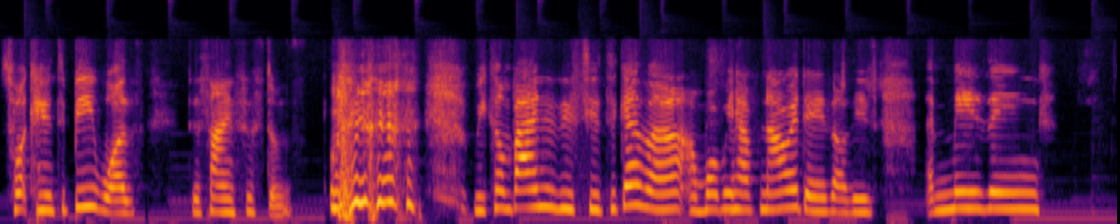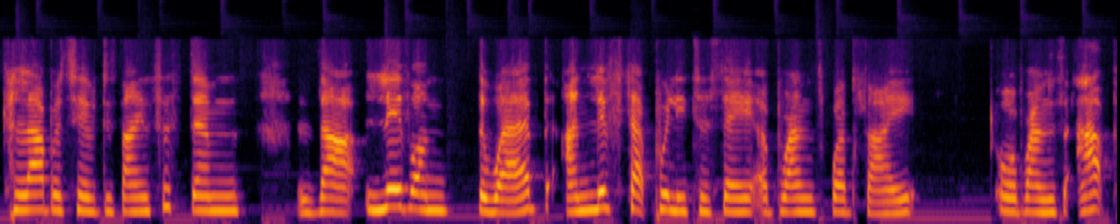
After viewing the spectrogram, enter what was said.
So what came to be was design systems. we combined these two together, and what we have nowadays are these amazing collaborative design systems that live on the web and live separately to, say, a brand's website or a brand's app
